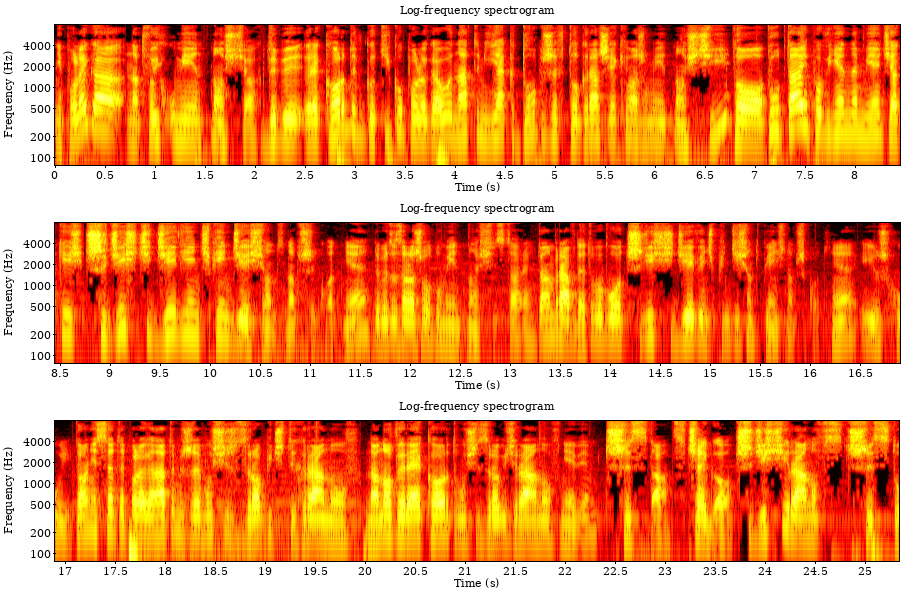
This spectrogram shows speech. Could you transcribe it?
nie polega na twoich umiejętnościach. Gdyby rekordy w Gotiku polegały na tym, jak dobrze w to grasz, jakie masz umiejętności, to tutaj powinienem mieć jakieś 39-50 na przykład, nie? Gdyby to zależało od umiejętności, stary. To naprawdę, to by było 39-55 na przykład, nie? I już chuj. To niestety polega na tym, że musisz zrobić tych ranów na nowy rekord, musisz zrobić ranów, nie wiem, 300. Z czego? 30 ranów z 300.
